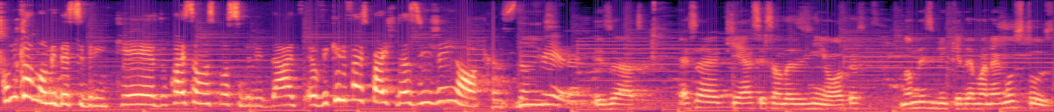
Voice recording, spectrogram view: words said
Como que é o nome desse brinquedo? Quais são as possibilidades? Eu vi que ele faz parte das engenhocas da isso, feira. Exato. Essa aqui é a seção das engenhocas. O nome desse brinquedo é Mané Gostoso.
